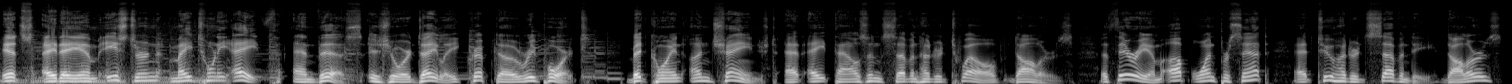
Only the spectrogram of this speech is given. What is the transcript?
It's 8 a.m. Eastern, May 28th, and this is your daily crypto report. Bitcoin unchanged at $8,712. Ethereum up 1% at $270.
